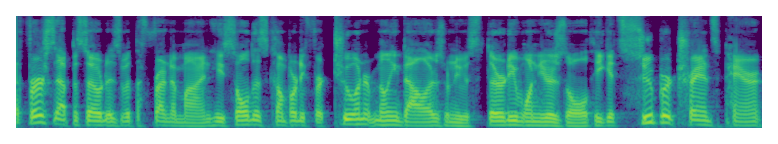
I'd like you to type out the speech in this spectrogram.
The first episode is with a friend of mine. He sold his company for $200 million when he was 31 years old. He gets super transparent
